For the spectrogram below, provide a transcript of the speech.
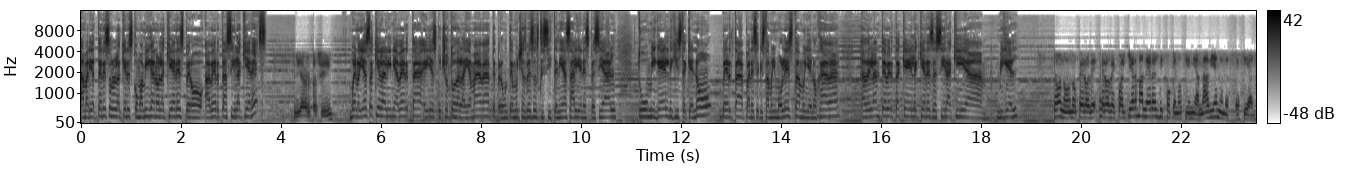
A María Tere solo la quieres como amiga, no la quieres, pero a Berta sí la quieres. Sí, a Berta sí. Bueno, ya está aquí en la línea Berta, ella escuchó toda la llamada, te pregunté muchas veces que si tenías a alguien especial, tú Miguel dijiste que no, Berta parece que está muy molesta, muy enojada. Adelante Berta, ¿qué le quieres decir aquí a Miguel? No, no, no, pero de, pero de cualquier manera él dijo que no tiene a nadie en especial.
